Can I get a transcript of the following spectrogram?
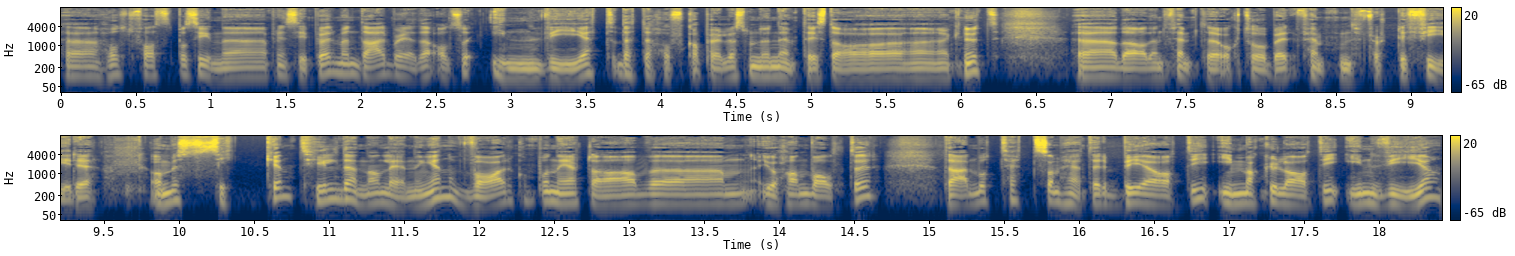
Eh, holdt fast på sine prinsipper, men der ble det altså innviet dette hoffkapellet som du nevnte i stad, Knut, eh, da den 5. oktober 1544. Og musikk Musikken til denne anledningen var komponert av uh, Johan Walter. Det er en motett som heter Beati Immaculati in Via.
